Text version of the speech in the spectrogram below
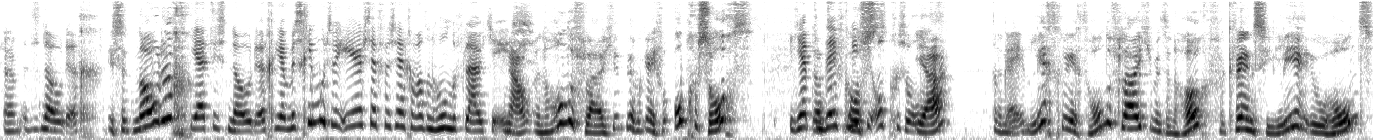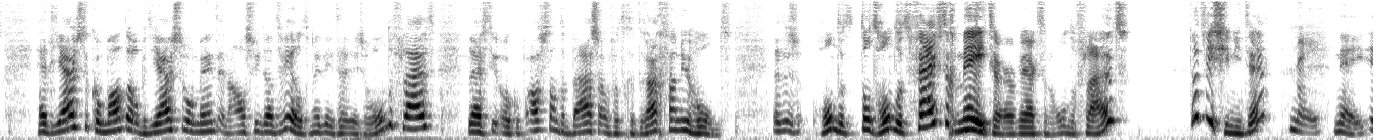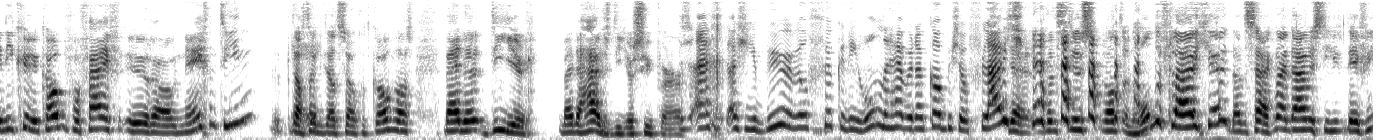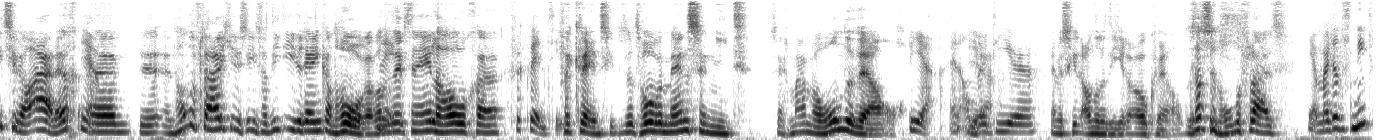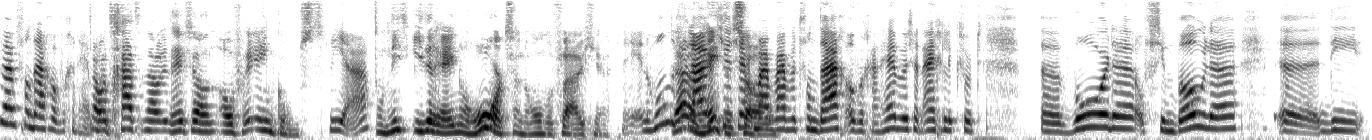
Ehm, het is nodig. Is het nodig? Ja, het is nodig. Ja, misschien moeten we eerst even zeggen wat een hondenfluitje is. Nou, een hondenfluitje, dat heb ik even opgezocht. je hebt een definitie kost- opgezocht. Ja, Oké. een lichtgewicht hondenfluitje met een hoge frequentie. Leer uw hond het juiste commando op het juiste moment en als u dat wilt. Met dit, deze hondenfluit blijft u ook op afstand de baas over het gedrag van uw hond. Dat is 100 tot 150 meter werkt een hondenfluit. Dat wist je niet, hè? Nee. Nee, en die kun je kopen voor 5,19 euro. Ik dacht dat die dat zo goedkoop was. Bij de dier, bij de huisdier super. Dus eigenlijk als je je buur wil fucken die honden hebben, dan koop je zo'n fluitje. Ja, dat is dus, want een hondenfluitje, dat is eigenlijk, nou, daarom is die definitie wel aardig. Ja. Ehm, de, een hondenfluitje is iets wat niet iedereen kan horen, want Nee. het heeft een hele hoge Frequentie. frequentie. Dus dat horen mensen niet, zeg maar, maar honden wel. ja, en andere Ja. dieren. En misschien andere dieren ook wel. Dus dat is een hondenfluit. Ja, maar dat is niet waar we het vandaag over gaan hebben. Nou, het, gaat, nou, het heeft wel een overeenkomst. Ja, Want niet iedereen hoort een hondenfluitje. nee, een hondenfluitje, zeg zo. maar, waar we het vandaag over gaan hebben, zijn eigenlijk soort eh, woorden of symbolen eh, die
